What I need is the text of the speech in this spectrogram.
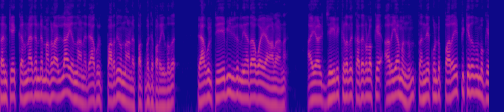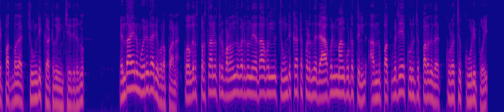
താൻ കെ. കരുണാകരന്റെ മകളല്ല എന്നാണ് രാഹുൽ പറഞ്ഞതെന്നാണ് പത്മജ പറയുന്നത്. രാഹുൽ ടി വിയിലിരുന്ന നേതാവായ ആളാണ്. അയാൾ ജയിലിൽ കിടന്ന കഥകളൊക്കെ അറിയാമെന്നും തന്നെ കൊണ്ട് പറയിപ്പിക്കരുതെന്നുമൊക്കെ പത്മജ ചൂണ്ടിക്കാട്ടുകയും ചെയ്തിരുന്നു. എന്തായാലും ഒരു കാര്യം ഉറപ്പാണ്. കോൺഗ്രസ് പ്രസ്ഥാനത്തിൽ വളർന്നു വരുന്ന നേതാവെന്ന് ചൂണ്ടിക്കാട്ടപ്പെടുന്ന രാഹുൽ മാങ്കൂട്ടത്തിൽ അന്ന് പത്മജയെക്കുറിച്ച് പറഞ്ഞത് കുറച്ച് കൂടിപ്പോയി.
